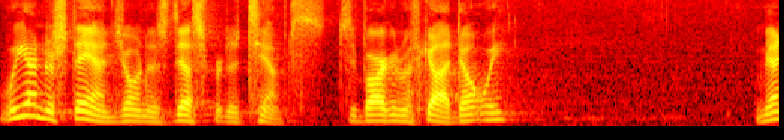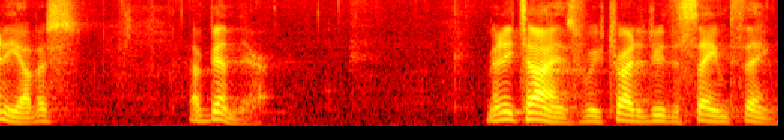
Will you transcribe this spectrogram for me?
We understand Jonah's desperate attempts to bargain with God, don't we? Many of us have been there. Many times we've tried to do the same thing.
